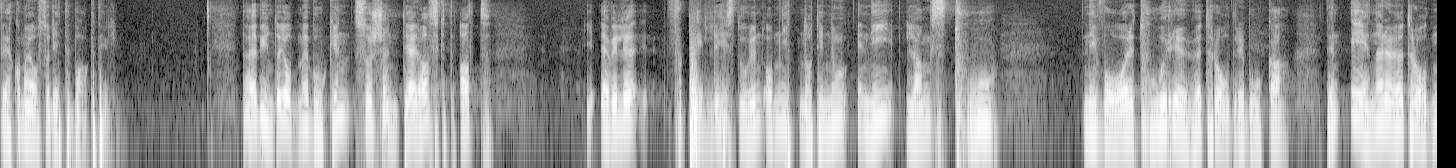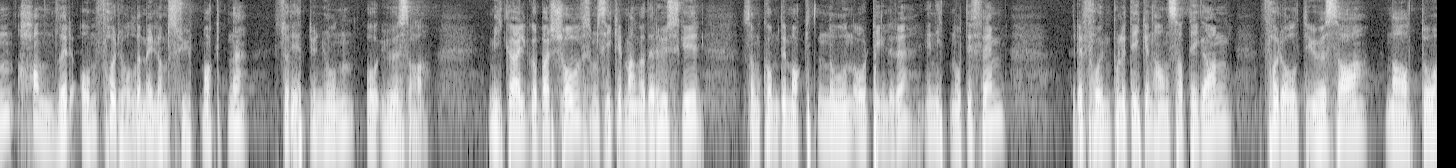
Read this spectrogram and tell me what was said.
Det kommer jeg også litt tilbake til. Da jeg begynte å jobbe med boken, så skjønte jeg raskt at jeg ville fortelle historien om 1989 langs to nivåer, to røde tråder i boka. Den ene røde tråden handler om forholdet mellom supermaktene Sovjetunionen og USA. Mikhail Gorbatsjov, som sikkert mange av dere husker, som kom til makten noen år tidligere, i 1985. Reformpolitikken han satte i gang, forholdet til USA, Nato.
